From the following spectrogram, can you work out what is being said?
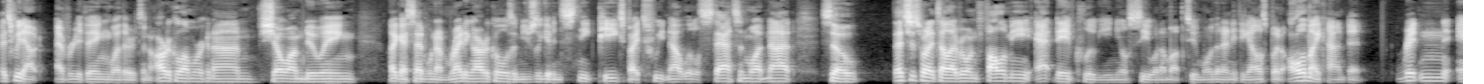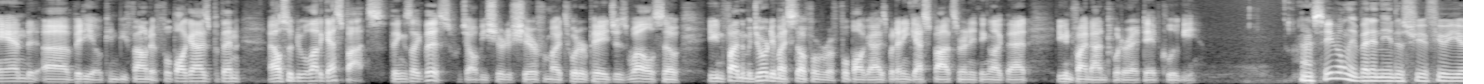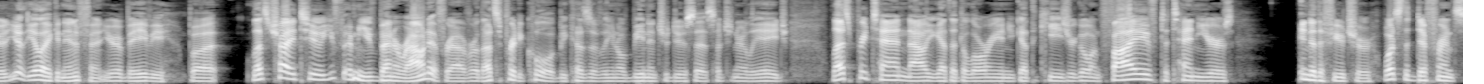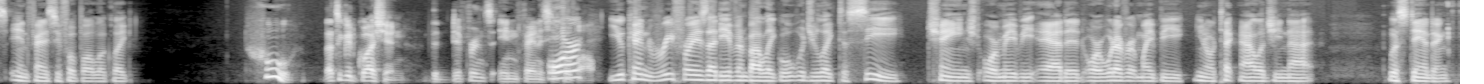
I tweet out everything, whether it's an article I'm working on, show I'm doing. Like I said, when I'm writing articles, I'm usually giving sneak peeks by tweeting out little stats and whatnot. So that's just what I tell everyone. Follow me at Dave Kluge and you'll see what I'm up to more than anything else. But all of my content, written and uh, video, can be found at Football Guys. But then I also do a lot of guest spots, things like this, which I'll be sure to share from my Twitter page as well. So you can find the majority of my stuff over at Football Guys, but any guest spots or anything like that, you can find on Twitter at Dave Kluge. Uh, so you've only been in the industry a few years. You're, you're like an infant. You're a baby, but let's try to. You've, I mean, you've been around it forever. That's pretty cool because of you know being introduced at such an early age let's pretend now you got the DeLorean, you got the keys, you're going five to 10 years into the future. What's the difference in fantasy football look like? Whew, that's a good question. The difference in fantasy or football. you can rephrase that even by like, what would you like to see changed or maybe added or whatever it might be, you know, technology not withstanding?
